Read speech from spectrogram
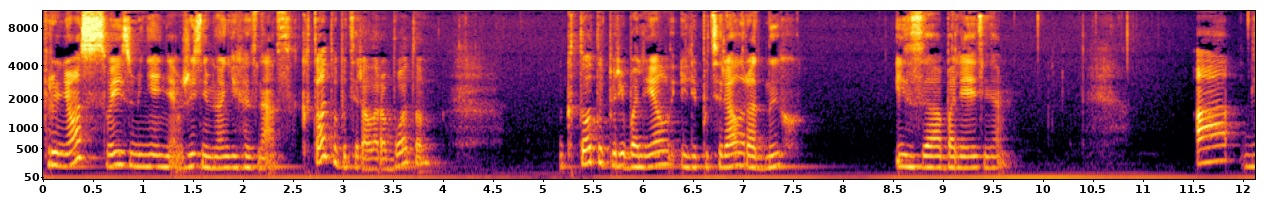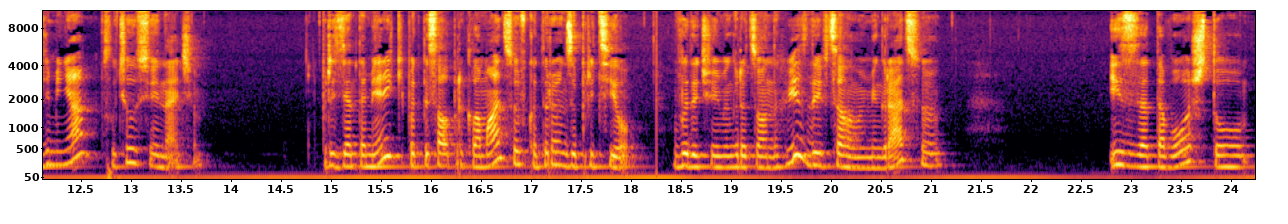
принес свои изменения в жизни многих из нас. Кто-то потерял работу, кто-то переболел или потерял родных из-за болезни. А для меня случилось все иначе. Президент Америки подписал прокламацию, в которой он запретил выдачу иммиграционных виз, да и в целом иммиграцию, из-за того, что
